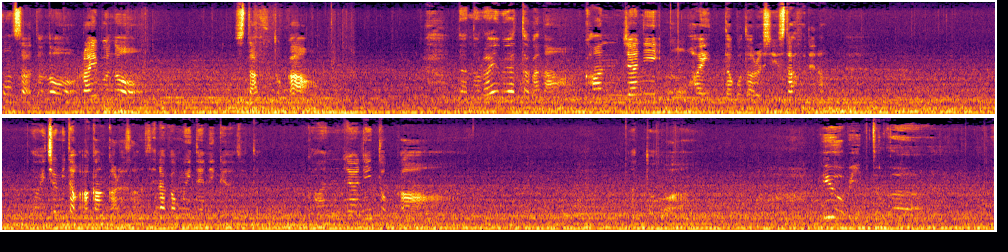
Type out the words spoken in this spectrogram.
コンサートのライブのスタッフとか。何のライブやったかな。患者にも入ったことあるしスタッフでな。一応見たらあかんからさ背中向いてんねんけどずっと。患者にとかあとはユービンとかあ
